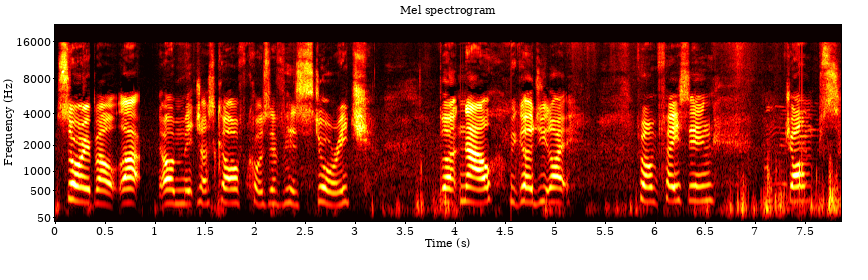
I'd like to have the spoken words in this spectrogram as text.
Sorry about that. Um, it just cut off because of his storage. But now we go do like front facing jumps.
